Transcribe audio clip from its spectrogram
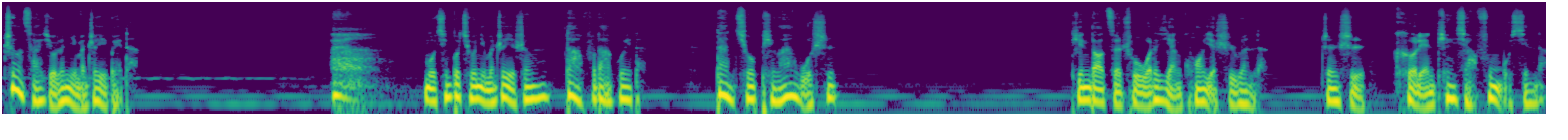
这才有了你们这一辈的。哎呀，母亲不求你们这一生大富大贵的，但求平安无事。听到此处，我的眼眶也湿润了，真是可怜天下父母心呐！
